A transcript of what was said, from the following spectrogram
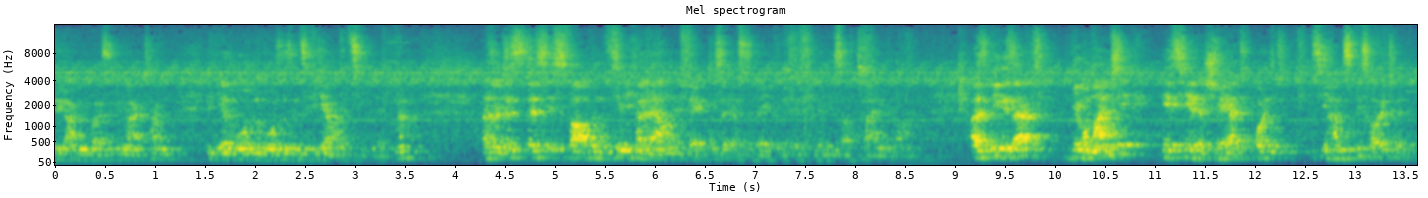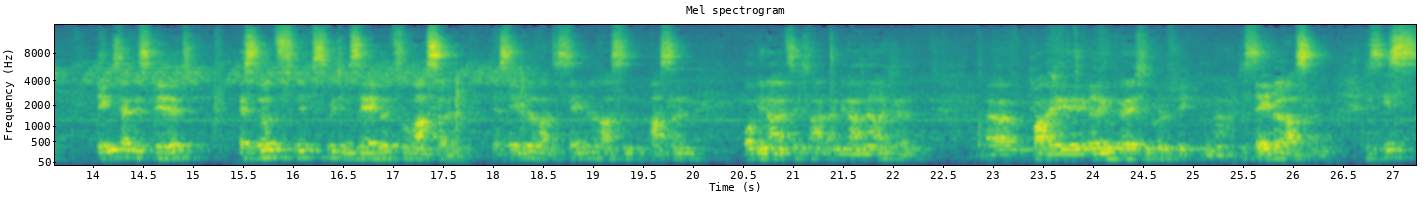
gegangen, weil sie gemerkt haben, mit ihren roten Hosen sind sie ziemlich. Ne? Also das, das ist, war auch ein ziemlicher Lerneffekt, dieser Erste Weltkrieg für viele dieser Teilnehmer. Also wie gesagt, die Romantik ist hier das Schwert und sie haben es bis heute. Denken Sie an das Bild, es nutzt nichts mit dem Säbel zu rasseln. Der Säbel, das Säbelrasseln, Originalzitat Angela Merkel, äh, bei irgendwelchen Konflikten, ne? das Säbelrasseln. Das ist,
